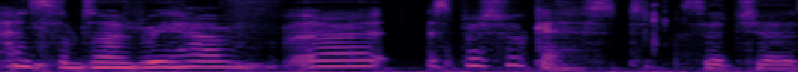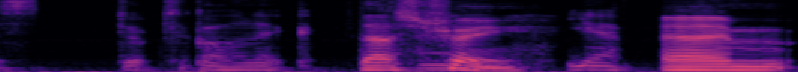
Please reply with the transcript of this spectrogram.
And sometimes we have uh, a special guest, such as Dr. Garlick. That's Um, true. Yeah. Um,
